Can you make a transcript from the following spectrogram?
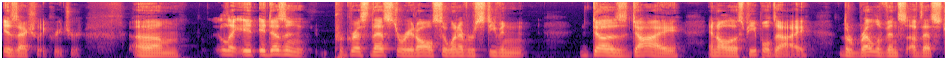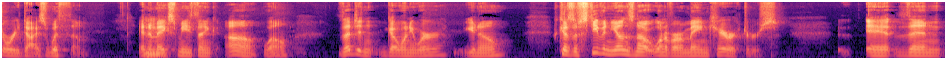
is actually a creature. Um, like it, it doesn't progress that story at all. So whenever Steven does die and all those people die, the relevance of that story dies with them. And it makes me think, oh, well, that didn't go anywhere, you know? Because if Steven Yeun's not one of our main characters, it, then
